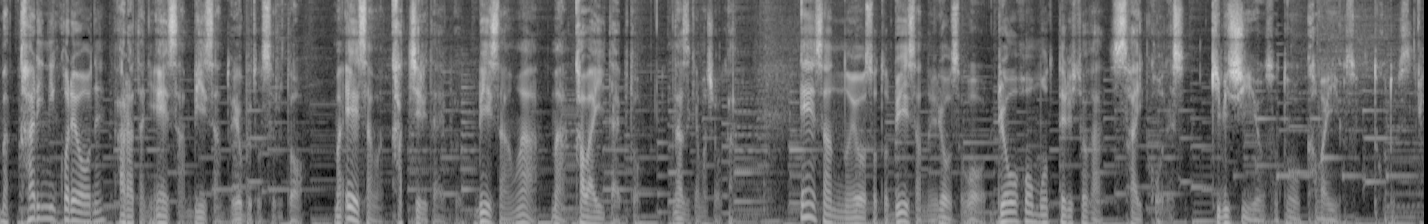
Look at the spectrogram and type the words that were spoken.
まあ、仮にこれをね新たに A さん B さんと呼ぶとすると、まあ、A さんはかっちりタイプ B さんはまあ可愛いタイプと名付けましょうか。A さんの要素と B さんの要素を両方持ってる人が最高です。厳しい要素と可愛い要素ってことですね。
